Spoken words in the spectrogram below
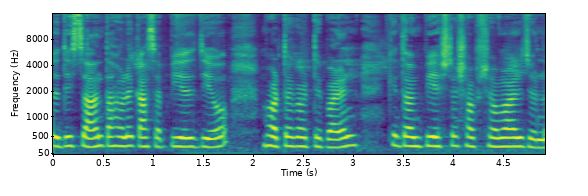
যদি চান, তাহলে কাঁচা পেঁয়াজ দিয়েও ভর্তা করতে পারেন। কিন্তু আমি পেঁয়াজটা সব সময়ের জন্য,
